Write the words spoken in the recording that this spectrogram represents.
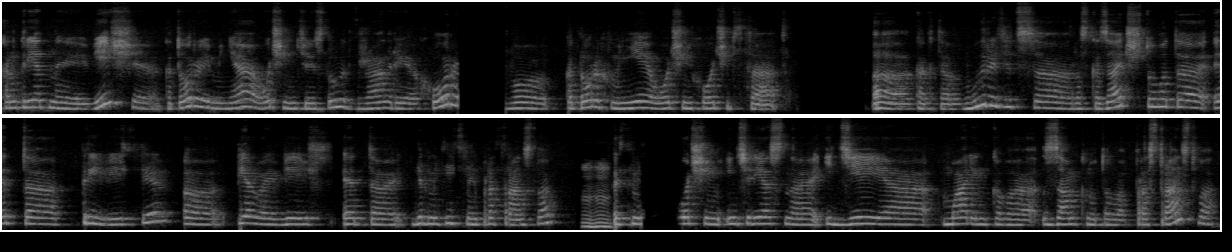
конкретные вещи, которые меня очень интересуют в жанре хоррор, в которых мне очень хочется а, как-то выразиться, рассказать что-то. Это три вещи. А, Первая вещь — это герметичные пространства. Мгм. То есть мне очень интересна идея маленького замкнутого пространства,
